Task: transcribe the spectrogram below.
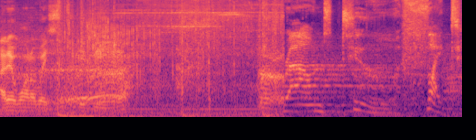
I didn't want to waste this PP. Round two. Fight.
